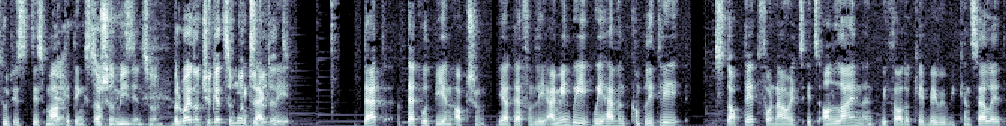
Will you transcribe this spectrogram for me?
do this this marketing yeah, stuff, social media and so on. But why don't you get someone exactly. to do that? That that would be an option. Yeah, definitely. I mean, we we haven't completely stopped it for now. It's it's online, and we thought, okay, maybe we can sell it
